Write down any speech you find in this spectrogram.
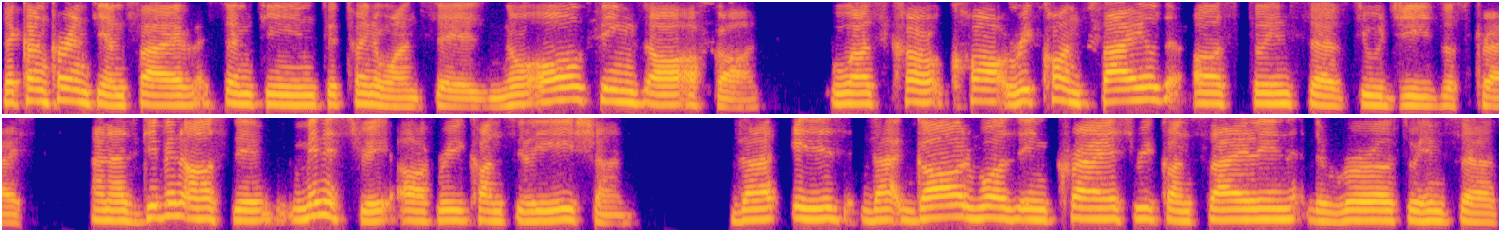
Second Corinthians 5, 17 to 21 says, Know all things are of God, who has co- co- reconciled us to himself through Jesus Christ, and has given us the ministry of reconciliation. That is, that God was in Christ reconciling the world to himself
